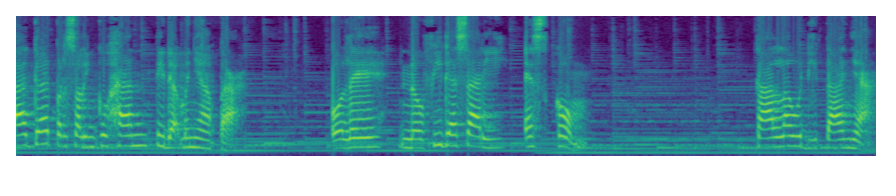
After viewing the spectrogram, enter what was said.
Agar perselingkuhan tidak menyapa. Oleh Novida Sari Eskom. Kalau ditanya,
